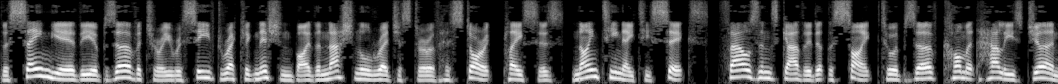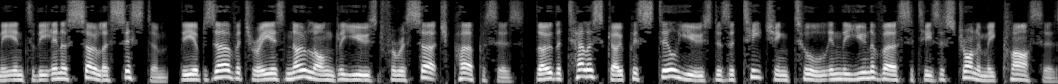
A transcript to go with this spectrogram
The same year the observatory received recognition by the National Register of Historic Places. 1986, thousands gathered at the site to observe Comet Halley's journey into the inner solar system. The observatory is no longer used for research purposes, though the telescope is still used as a teaching tool in the university's astronomy classes.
